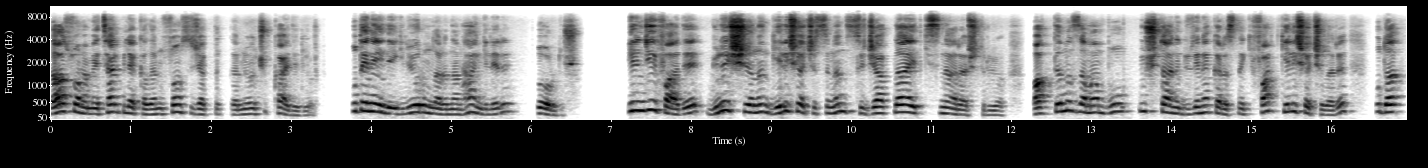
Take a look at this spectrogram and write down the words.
Daha sonra metal plakaların son sıcaklıklarını ölçüp kaydediyor. Bu deneyle ilgili yorumlarından hangileri doğrudur? Birinci ifade güneş ışığının geliş açısının sıcaklığa etkisini araştırıyor. Baktığımız zaman bu 3 tane düzenek arasındaki fark geliş açıları. Bu da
